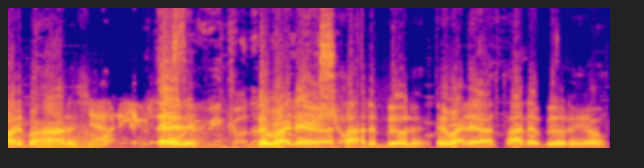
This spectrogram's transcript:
Somebody behind us. Somebody, hey, they're right there outside the building. They're right there outside the building, yo.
